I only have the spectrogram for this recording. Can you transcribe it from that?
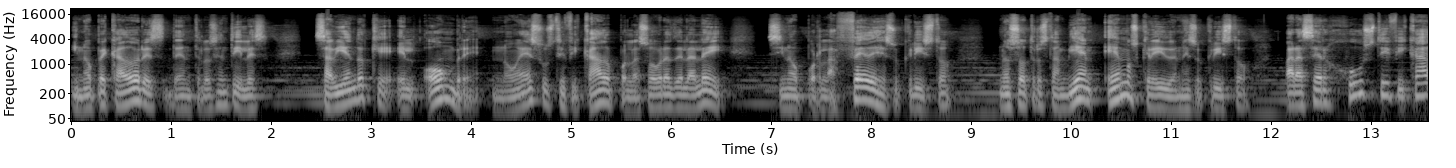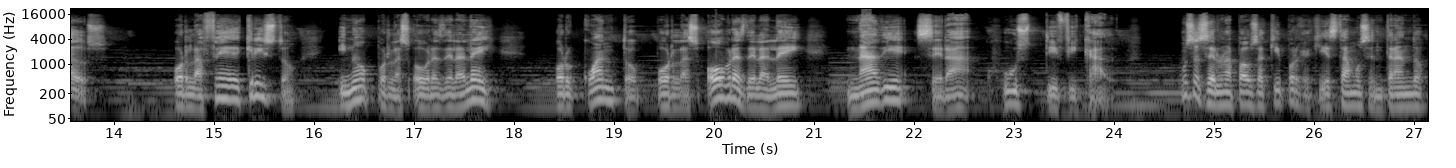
y no pecadores de entre los gentiles, sabiendo que el hombre no es justificado por las obras de la ley, sino por la fe de Jesucristo, nosotros también hemos creído en Jesucristo para ser justificados por la fe de Cristo y no por las obras de la ley, por cuanto por las obras de la ley nadie será justificado. Vamos a hacer una pausa aquí porque aquí estamos entrando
